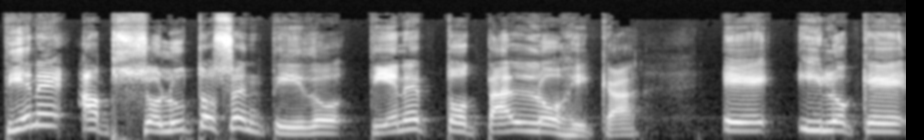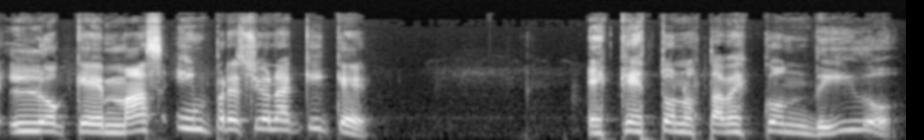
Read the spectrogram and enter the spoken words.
tiene absoluto sentido, tiene total lógica. Eh, y lo que, lo que más impresiona aquí que es que esto no estaba escondido.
